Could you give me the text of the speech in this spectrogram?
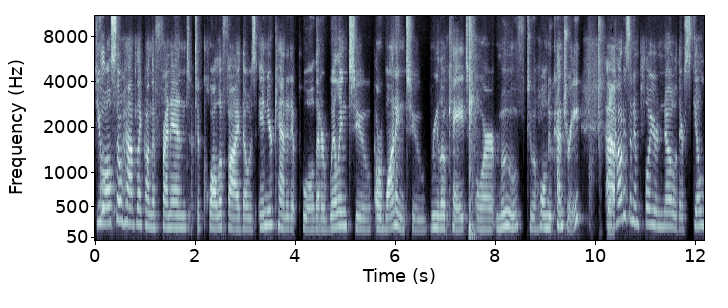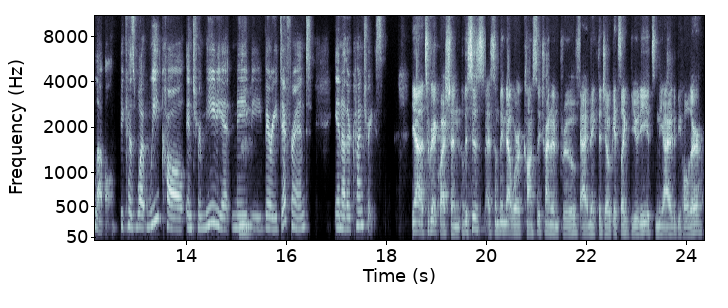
Do you also have like on the front end to qualify those in your candidate pool that are willing to or wanting to relocate or move to a whole new country? Uh, yeah. Uh, how does an employer know their skill level? Because what we call intermediate may mm. be very different in other countries. Yeah, it's a great question. This is uh, something that we're constantly trying to improve. I make the joke, it's like beauty, it's in the eye of the beholder.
